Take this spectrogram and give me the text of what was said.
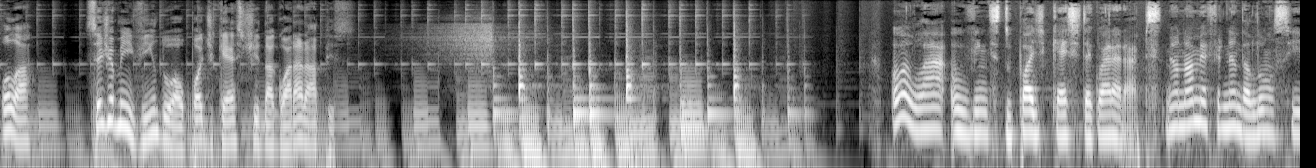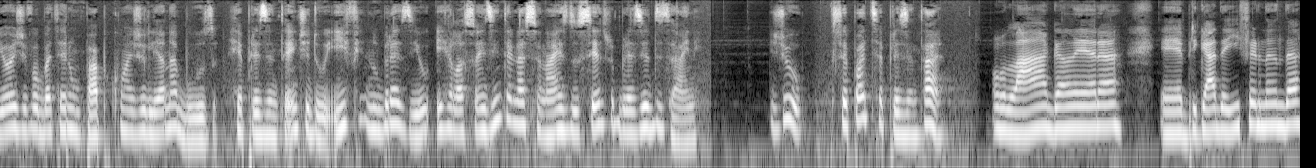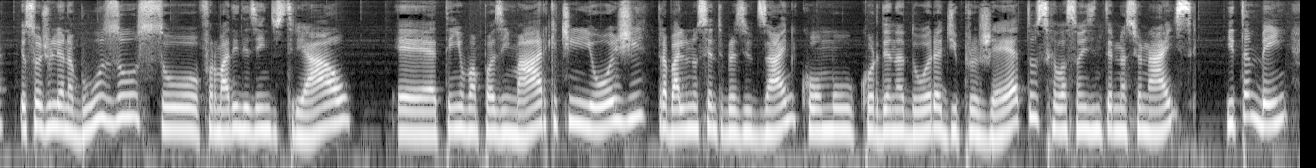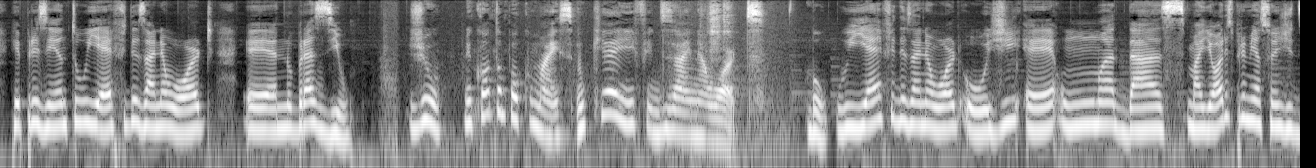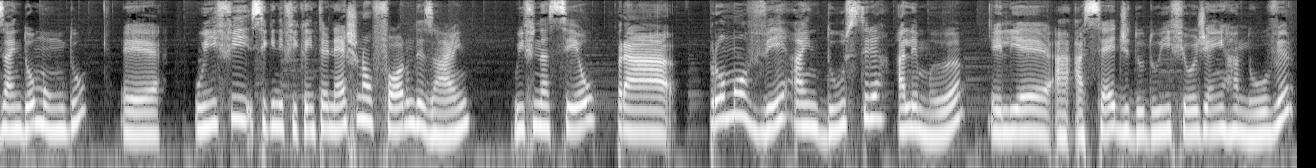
Olá, seja bem-vindo ao podcast da Guararapes. Olá, ouvintes do podcast da Guararapes. Meu nome é Fernanda Alonso e hoje vou bater um papo com a Juliana Buzo, representante do IFE no Brasil e Relações Internacionais do Centro Brasil Design. Ju, você pode se apresentar? Olá, galera. É, obrigada aí, Fernanda. Eu sou Juliana Buzo, sou formada em desenho industrial, é, tenho uma pós em marketing e hoje trabalho no Centro Brasil Design como coordenadora de projetos, relações internacionais e também represento o IF Design Award é, no Brasil. Ju, me conta um pouco mais. O que é IF Design Awards? Bom, o IF Design Award hoje é uma das maiores premiações de design do mundo. É, o IF significa International Forum Design. O IF nasceu para promover a indústria alemã. Ele é a, a sede do, do IF hoje é em Hanover.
